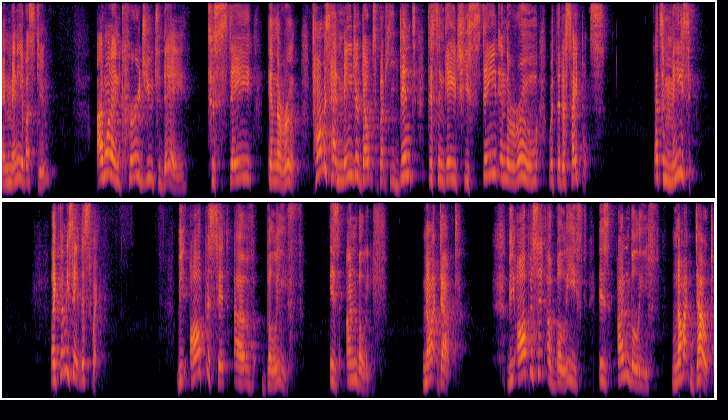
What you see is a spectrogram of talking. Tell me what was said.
and many of us do, I want to encourage you today to stay in the room. Thomas had major doubts, but he didn't disengage. He stayed in the room with the disciples. That's amazing. Like, let me say it this way the opposite of belief is unbelief, not doubt. The opposite of belief is unbelief, not doubt.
